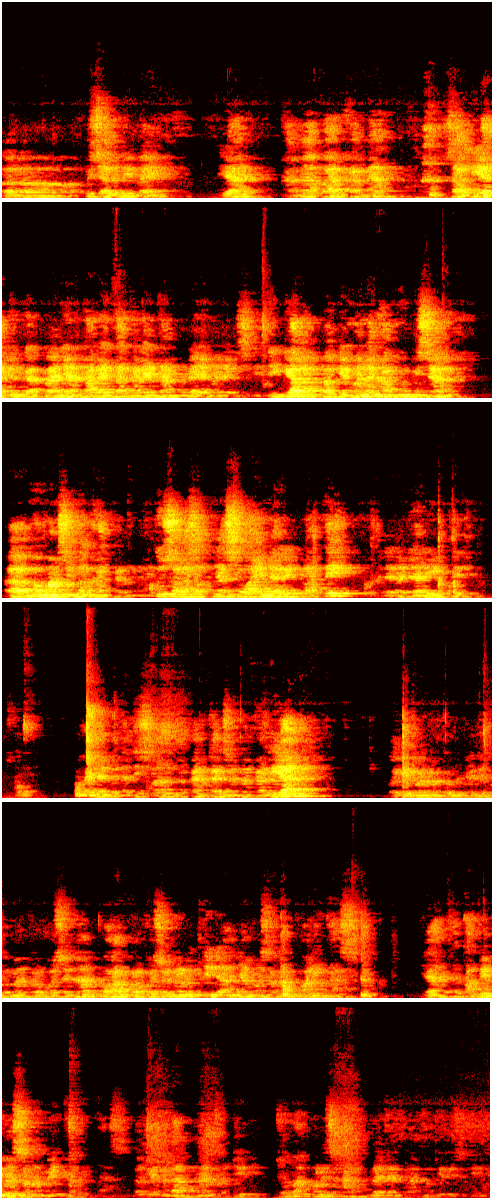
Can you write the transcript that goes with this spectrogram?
uh, bisa lebih baik. Ya karena apa? Karena saya lihat juga banyak talenta-talenta muda yang ada di sini. Tinggal bagaimana kamu bisa uh, memaksimalkan talenta. Itu salah satunya selain dari pelatih adalah dari Makanya tadi selalu tekankan sama kalian bagaimana untuk menjadi pemain profesional. Orang profesional itu tidak hanya masalah kualitas, ya, tetapi masalah mentalitas. Bagaimana mengatur diri. Coba mulai sekarang belajar mengatur diri sendiri.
